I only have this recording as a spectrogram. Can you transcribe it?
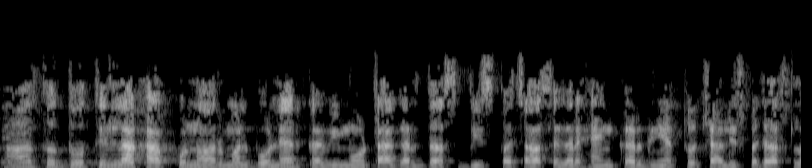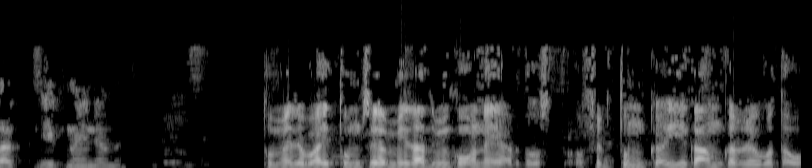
हाँ तो दो तीन लाख आपको नॉर्मल बोले और कभी मोटा अगर दस बीस पचास अगर हैंग कर दिए तो चालीस पचास लाख एक महीने में। तो मेरे भाई तुमसे अमीर आदमी कौन है यार दोस्त? और फिर तुम ये काम कर रहे हो बताओ।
